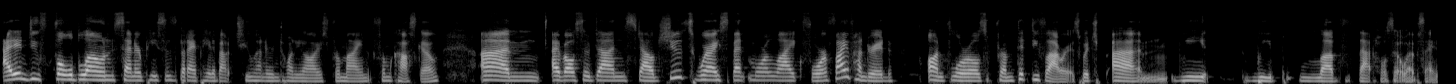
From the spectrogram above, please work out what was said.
I didn't do full blown centerpieces, but I paid about $220 for mine from Costco. Um, I've also done styled shoots where I spent more like four or 500 on florals from 50 flowers, which um, we we love that wholesale website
